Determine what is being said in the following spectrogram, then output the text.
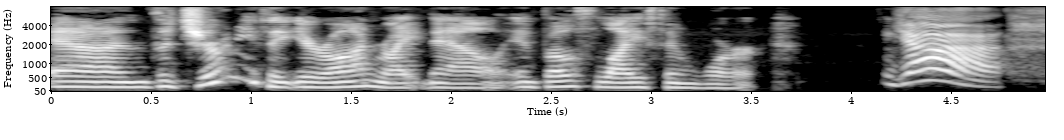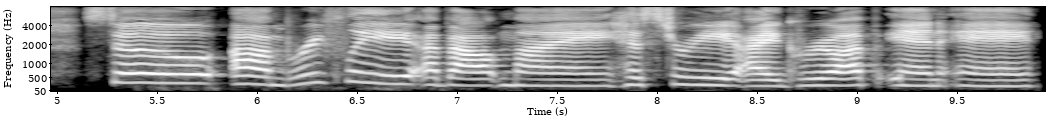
and the journey that you're on right now in both life and work. Yeah. So, um, briefly about my history, I grew up in a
